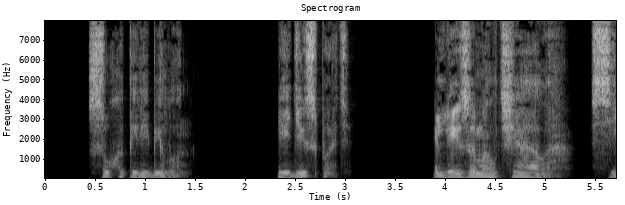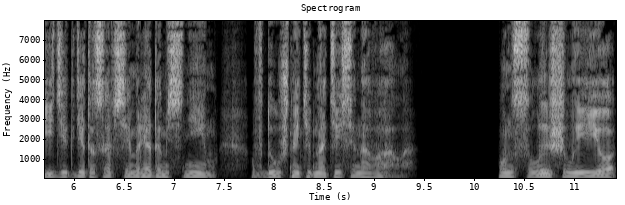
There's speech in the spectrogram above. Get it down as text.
— сухо перебил он. «Иди спать». Лиза молчала, сидя где-то совсем рядом с ним, в душной темноте сеновала. Он слышал ее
